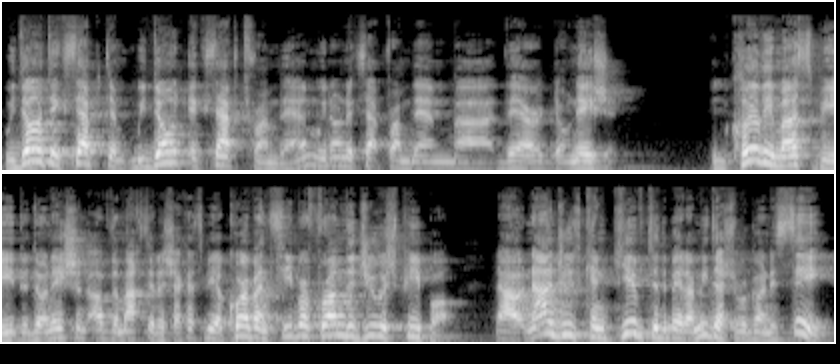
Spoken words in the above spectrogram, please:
We don't accept them. We don't accept from them. We don't accept from them uh, their donation. It clearly must be the donation of the Machatzit Shek has to be a Korban Tzibur from the Jewish people. Now, non-Jews can give to the Beit HaMikdash, we're going to see.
